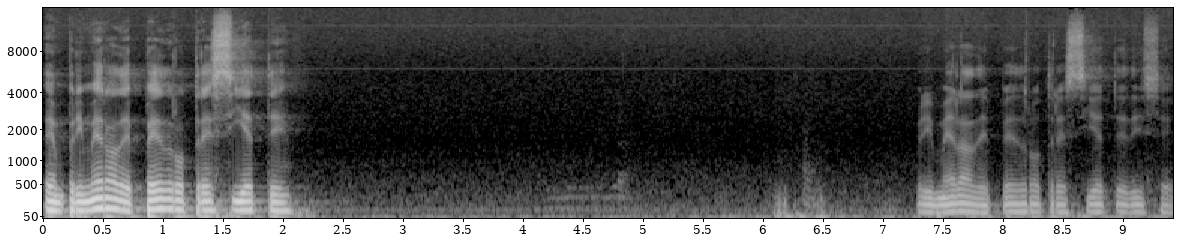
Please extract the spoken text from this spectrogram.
En primera de Pedro 3:7 Primera de Pedro 3:7 dice,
